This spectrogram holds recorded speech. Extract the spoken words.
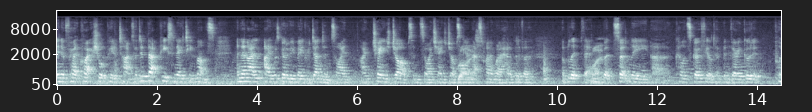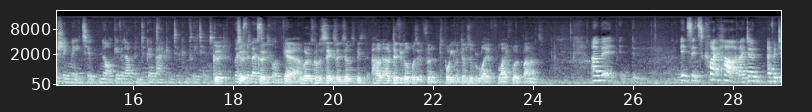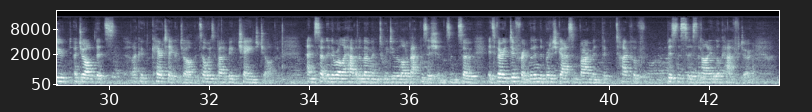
in a quite a short period of time. So I did that piece in 18 months and then I, I was going to be made redundant, so I, I changed jobs, and so I changed jobs right. again. That's kind of where I had a bit of a, a blip then. Right. But certainly, uh, Cullen Scholefield had been very good at pushing me to not give it up and to go back and to complete it. Good, which good, is the most good. important. Thing. Yeah, what I was going to say. So, so how, how difficult was it for, for you in terms of life life work balance? Um, it, it's it's quite hard. I don't ever do a job that's like a caretaker job. It's always about a big change job and certainly the role I have at the moment, we do a lot of acquisitions, and so it's very different within the British gas environment. The type of businesses that I look after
